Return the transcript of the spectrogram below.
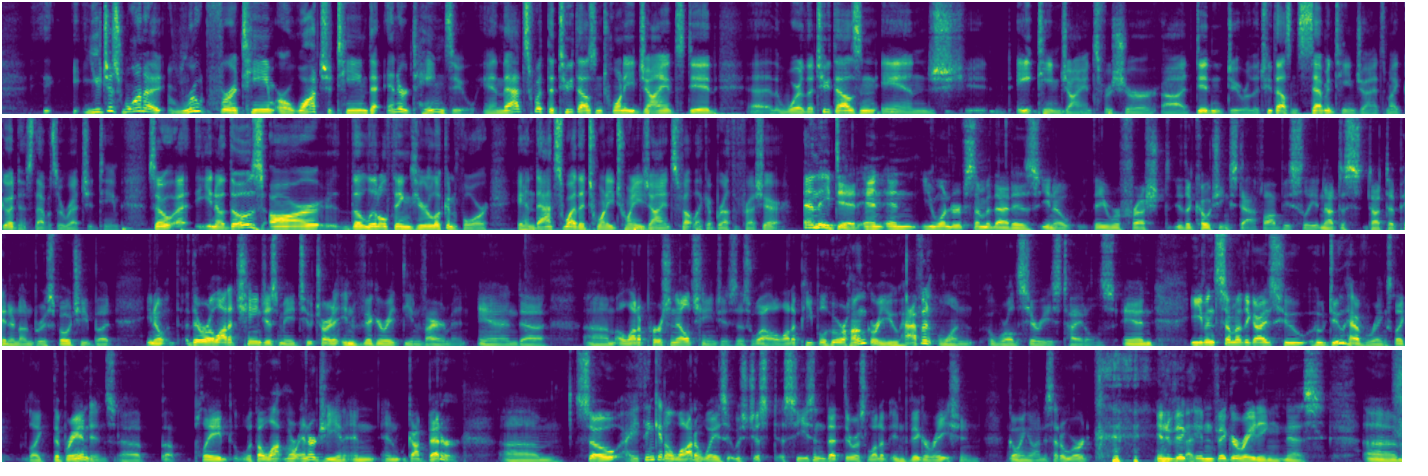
you just want to root for a team or watch a team that entertains you. And that's what the 2020 Giants did, uh, where the 2018 Giants for sure uh, didn't do, or the 2017 Giants. My goodness, that was a wretched team. So, uh, you know, those are the little things you're looking for. And that's why the 2020 Giants felt like a breath of fresh air. And they did, and and you wonder if some of that is you know they refreshed the coaching staff, obviously, not to not to pin it on Bruce Bochy, but you know there were a lot of changes made to try to invigorate the environment, and uh, um, a lot of personnel changes as well. A lot of people who are hungry, who haven't won a World Series titles, and even some of the guys who who do have rings, like like the Brandons, uh, uh, played with a lot more energy and and, and got better. Um, so I think in a lot of ways it was just a season that there was a lot of invigoration going on. Is that a word? Invig- invigoratingness. Um,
